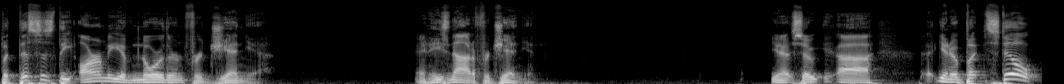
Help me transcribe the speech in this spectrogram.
But this is the Army of Northern Virginia, and he's not a Virginian. You know, so uh, you know, but still,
